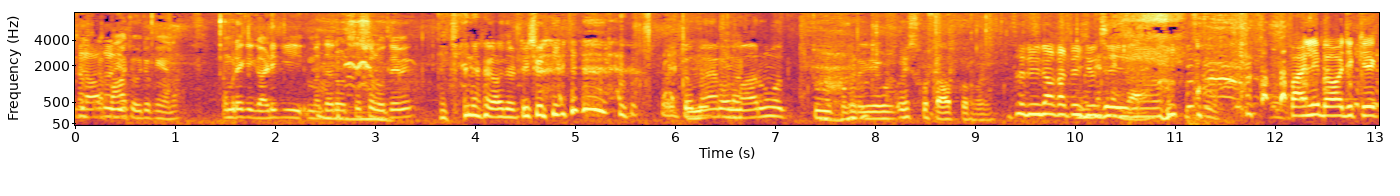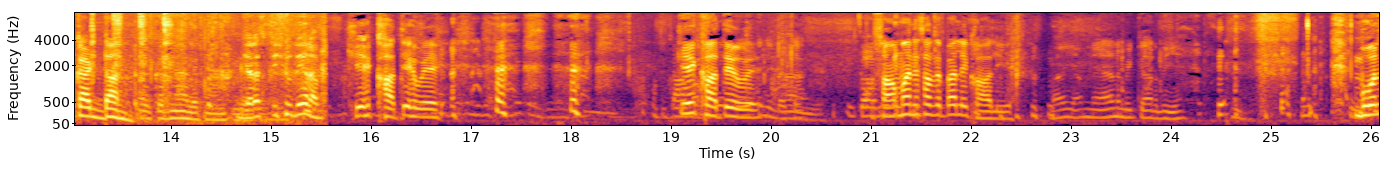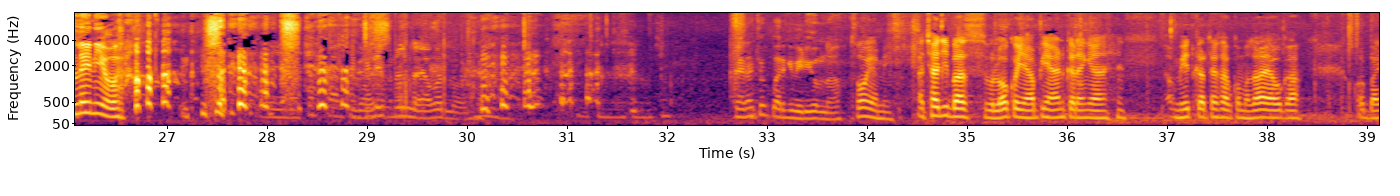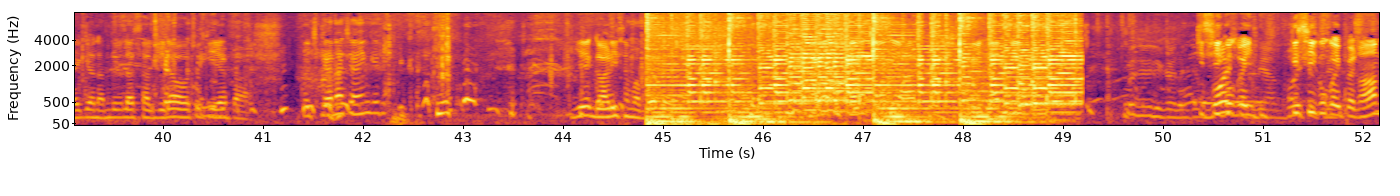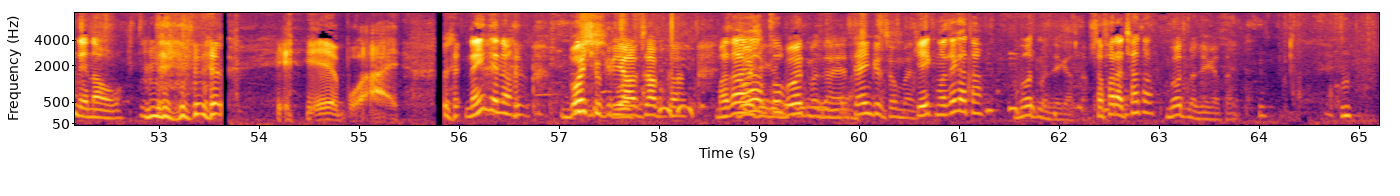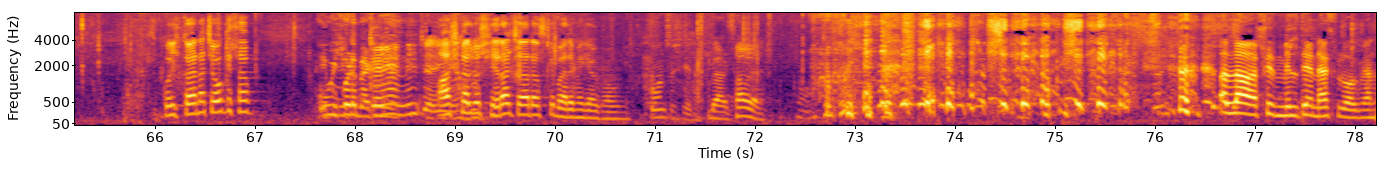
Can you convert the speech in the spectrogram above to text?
खिला पाँच हो चुके हैं ना। उम्र की गाड़ी की मदर और सिस्टर होते हुए। टिश्यू तो मैं मारूँगा तुम्हें पकड़ के इसको साफ़ करो finally Baba ji cake cut done करना है जरा टिश्यू दे ना केक खाते हुए। केक खाते हुए। सामान। ने सबसे पहले खा लिए। भाई हमने एंड भी कर दिए बोलने नहीं हो रहा। चुप करके वीडियो बना। सो यमी अच्छा जी बस व्लॉग को यहाँ पे एंड करेंगे। उम्मीद करते हैं सबको मज़ा आया होगा। और भाई की अलहमदिल्ला सालगिरह हो चुकी है। कुछ कहना चाहेंगे? ये गाड़ी से मोहब्बत किसी को कोई किसी को कोई पैगाम देना हो। नहीं देना। बहुत शुक्रिया आप सबका मज़ा आया आपको? बहुत मज़ा आया। Thank you so much cake मज़े का था? बहुत मज़े का था। सफ़र अच्छा था? बहुत मज़े का था। कुछ कहना चाहोगे सब? ऊपर बैठे नहीं चाहिए। आजकल जो शेरा चाह रहा है उसके बारे में क्या कहोगे? कौन सा शेरा? बैठा है। अल्लाह हाफिज मिलते हैं नेक्स्ट व्लॉग में।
